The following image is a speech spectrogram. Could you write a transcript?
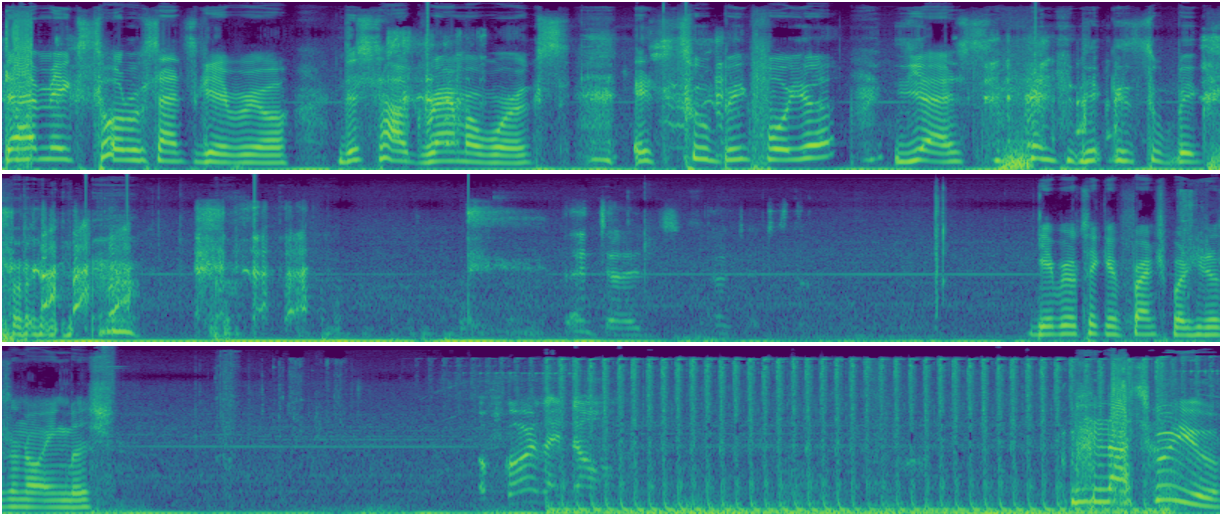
That makes total sense, Gabriel. This is how grammar works. It's too big for you? Yes. Dick is too big for you. Don't judge. Don't judge. Gabriel taking French, but he doesn't know English. Of course I don't. nah, screw you.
